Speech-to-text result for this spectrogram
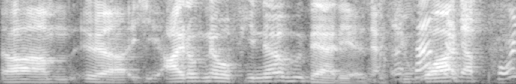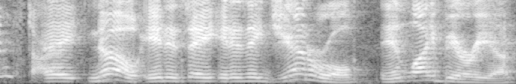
Um, uh, he, I don't know if you know who that is. If That you sounds watch like a porn star. a no, it is a it is a general in Liberia.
